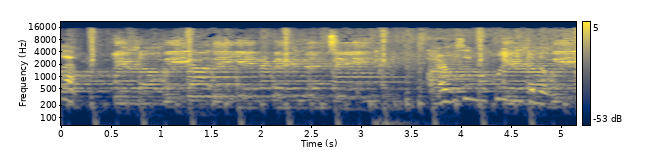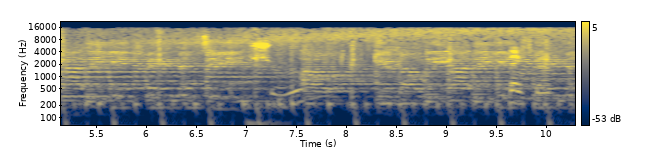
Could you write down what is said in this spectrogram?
There. Everything McQueen need to know. Sure. Thanks, man.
